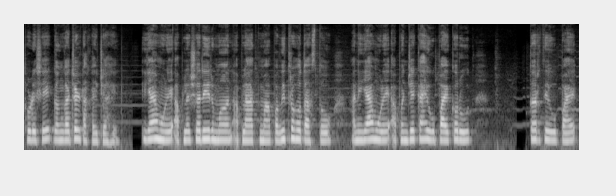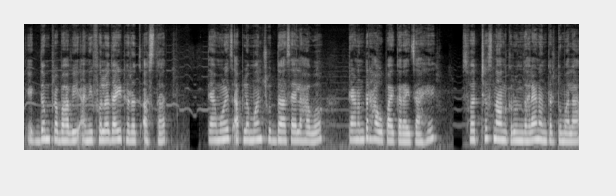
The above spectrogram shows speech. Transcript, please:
थोडेसे गंगाजल टाकायचे आहे. यामुळे आपलं शरीर मन आपला आत्मा पवित्र होत असतो आणि यामुळे आपण जे काही उपाय करू तर ते उपाय एकदम प्रभावी आणि फलदायी ठरत असतात. त्यामुळेच आपलं मन शुद्ध असायला हवं. त्यानंतर हा उपाय करायचा आहे. स्वच्छ स्नान करून झाल्यानंतर तुम्हाला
